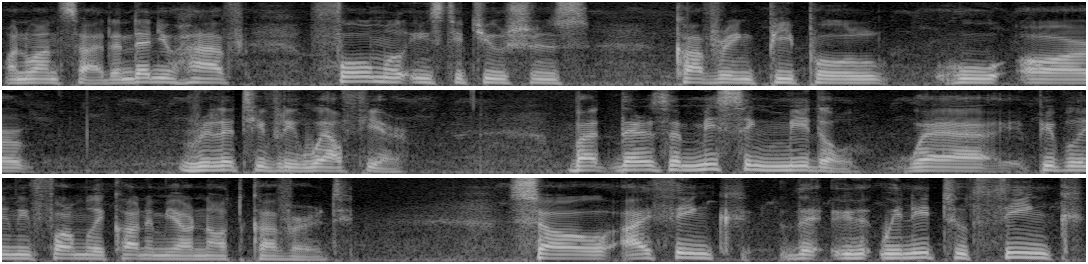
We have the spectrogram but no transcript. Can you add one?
on one side. And then you have formal institutions covering people who are relatively wealthier. But there's a missing middle where people in the informal economy are not covered. So I think we need to think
